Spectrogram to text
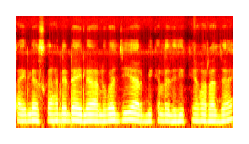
তাইলে আজকে খালি ডাইলে আলু ভাজি আর বিকালে দিকে কী করা যায়?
